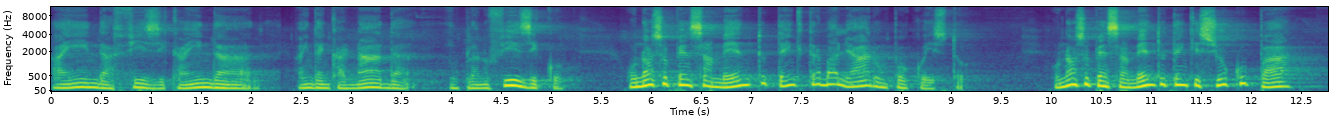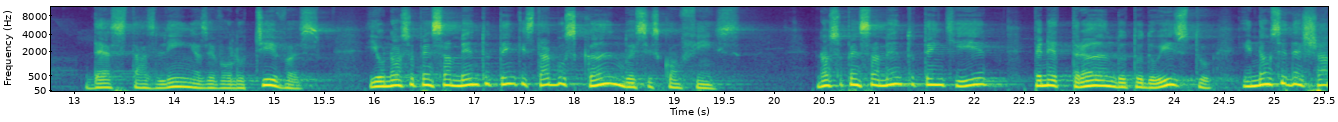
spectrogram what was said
ainda física, ainda, ainda encarnada em plano físico, o nosso pensamento tem que trabalhar um pouco isto. O nosso pensamento tem que se ocupar destas linhas evolutivas e o nosso pensamento tem que estar buscando esses confins. Nosso pensamento tem que ir penetrando tudo isto e não se deixar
